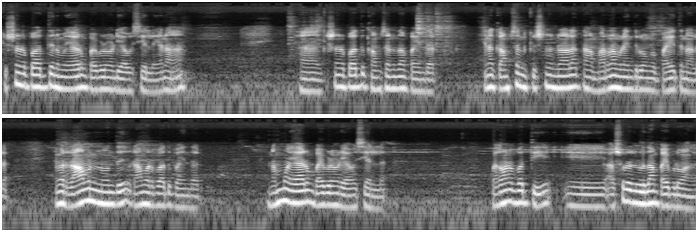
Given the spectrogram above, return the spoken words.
கிருஷ்ணரை பார்த்து நம்ம யாரும் பயப்பட வேண்டிய அவசியம் இல்லை. ஏன்னா கிருஷ்ணரை பார்த்து கம்சன் தான் பயந்தார். ஏன்னா கம்சன் கிருஷ்ணனால் தான் மரணம் அடைந்துருவங்க பயத்தினால. இது மாதிரி ராமன் வந்து ராமரை பார்த்து பயந்தார். நம்ம யாரும் பயப்பட வேண்டிய அவசியம் இல்லை. பகவானை பற்றி அசுரர்கள் தான் பயப்படுவாங்க.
